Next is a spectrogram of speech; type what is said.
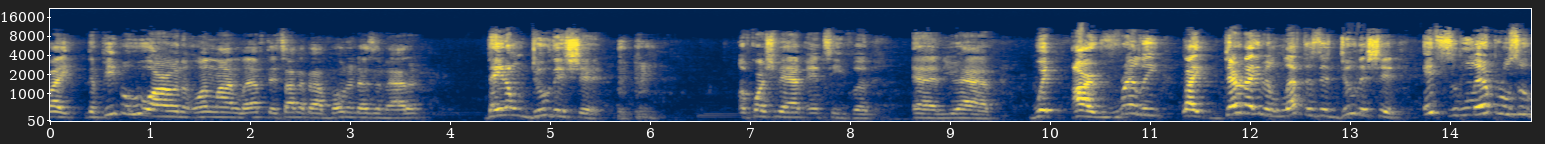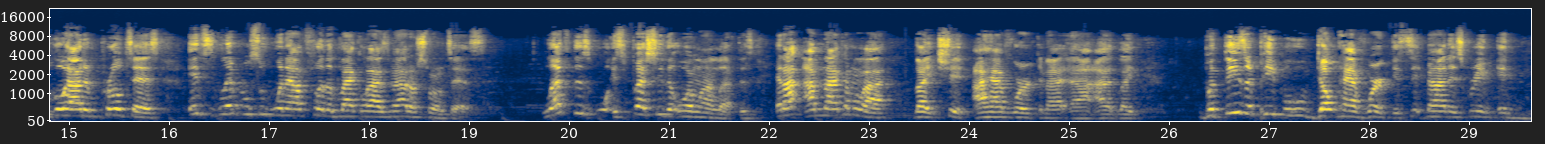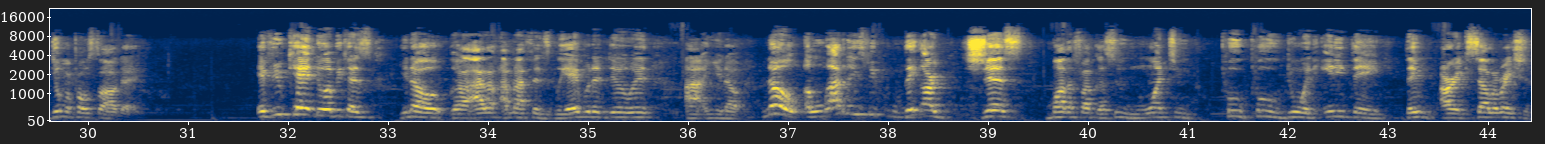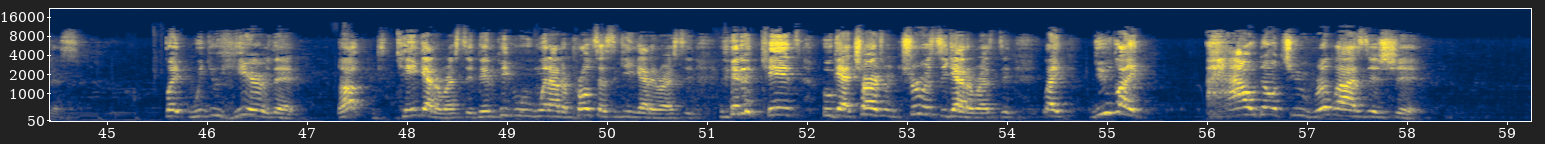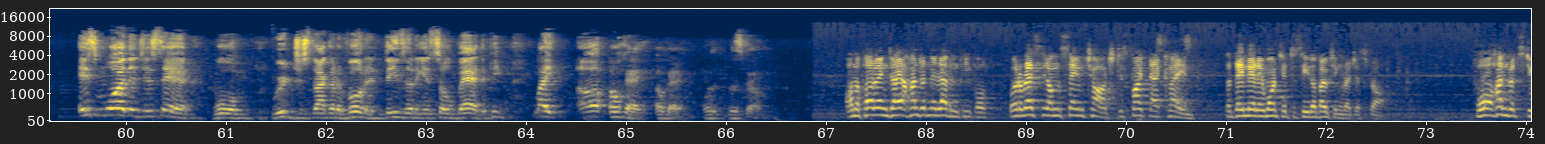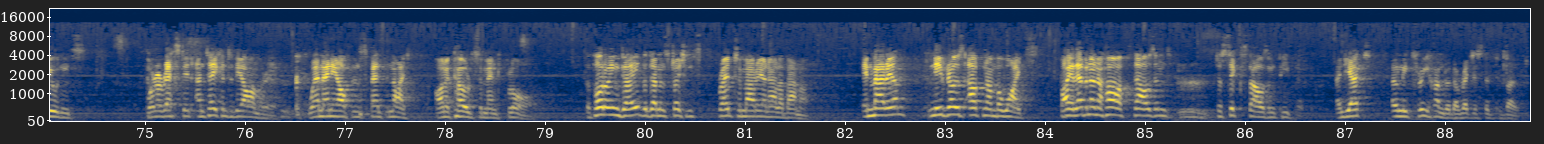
like the people who are on the online left that talk about voting doesn't matter, they don't do this shit. of course, you have Antifa and you have what are really like they're not even leftists that do this shit. It's liberals who go out and protest. It's liberals who went out for the Black Lives Matter protest. Leftists, especially the online leftists, and I, am not gonna lie, like shit. I have worked, and I, I, I like, but these are people who don't have work. They sit behind a screen and do my post all day. If you can't do it because you know I I'm not physically able to do it, uh, you know, no, a lot of these people they are just motherfuckers who want to poo poo doing anything, they are accelerationists. But when you hear that, oh, King got arrested, then people who went out and protested King got arrested, then the kids who got charged with truancy got arrested, like, you like, how don't you realize this shit? It's more than just saying, well, we're just not going to vote and things are going to get so bad that people, like, uh, okay, okay, let's go. On the following day, 111 people were arrested on the same charge, despite their claim that they merely wanted to see the voting registrar. 400 students were arrested and taken to the armory, where many of them spent the night on a cold cement floor. The following day, the demonstration spread to Marion, Alabama. In Marion, Negroes outnumber whites by 11,500 to 6,000 people, and yet only 300 are registered to vote.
